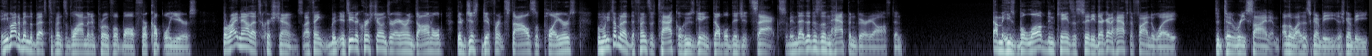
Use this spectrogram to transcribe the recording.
he might have been the best defensive lineman in pro football for a couple years. But right now, that's Chris Jones. I think it's either Chris Jones or Aaron Donald. They're just different styles of players. But when you're talking about a defensive tackle who's getting double digit sacks, I mean, that, that doesn't happen very often. I mean, he's beloved in Kansas City. They're going to have to find a way to, to re-sign him. Otherwise, it's going to be there's going to be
